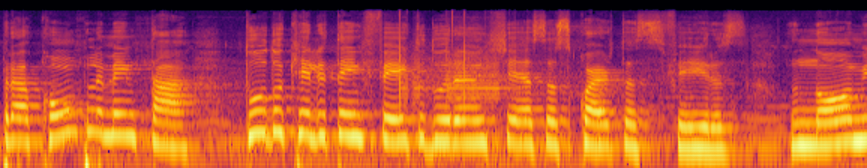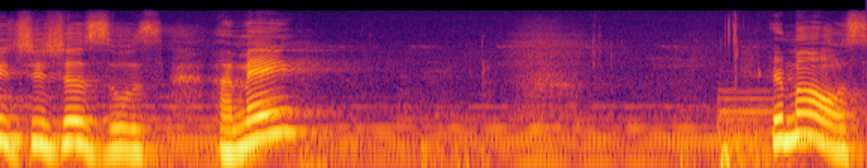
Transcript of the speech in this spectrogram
para complementar tudo que ele tem feito durante essas quartas-feiras. No nome de Jesus. Amém? Irmãos,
